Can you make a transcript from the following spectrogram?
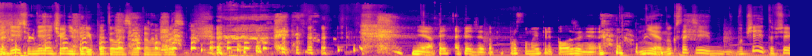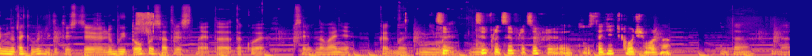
надеюсь, у меня ничего не перепуталось в этом вопросе. Не, опять, опять же, это просто мои предположения. Не, ну, кстати, вообще это все именно так и выглядит. То есть э, любые топы, соответственно, это такое соревнование, как бы мнимое. Ну, Цифры, цифры, цифры. Статистика очень важна. Да, да.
